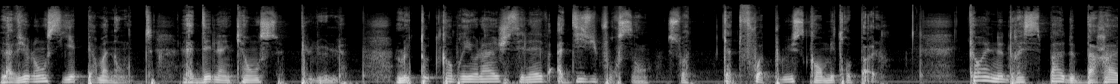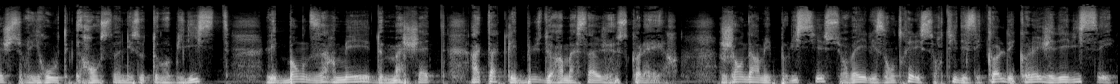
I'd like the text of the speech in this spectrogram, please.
La violence y est permanente, la délinquance pullule. Le taux de cambriolage s'élève à 18%, soit quatre fois plus qu'en métropole. Quand elle ne dresse pas de barrages sur les routes et rançonne les automobilistes, les bandes armées de machettes attaquent les bus de ramassage scolaire. Gendarmes et policiers surveillent les entrées et les sorties des écoles, des collèges et des lycées.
